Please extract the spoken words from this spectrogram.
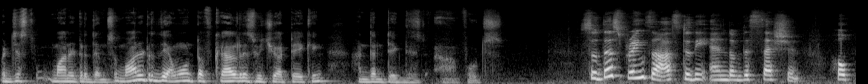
but just monitor them. So monitor the amount of calories which you are taking and then take these uh, foods. So this brings us to the end of the session. Hope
